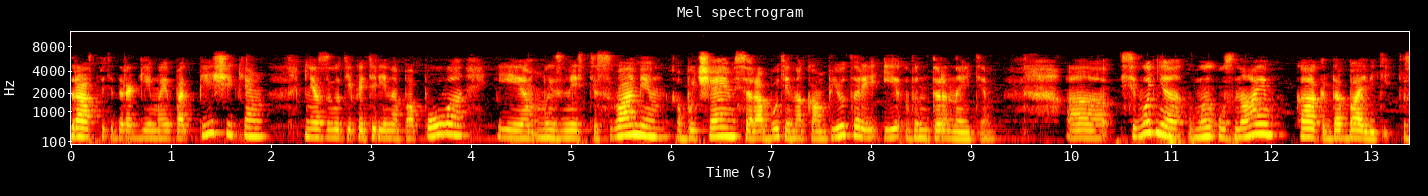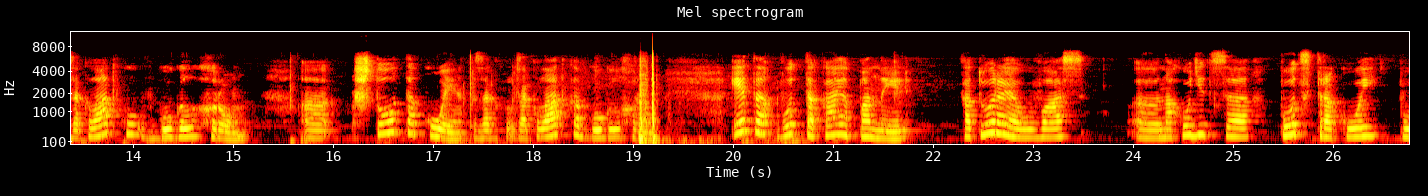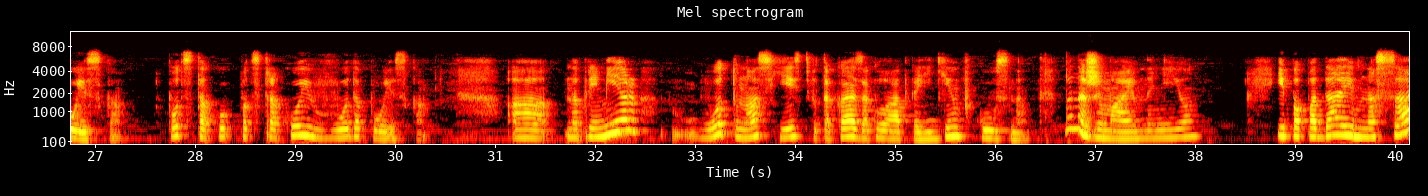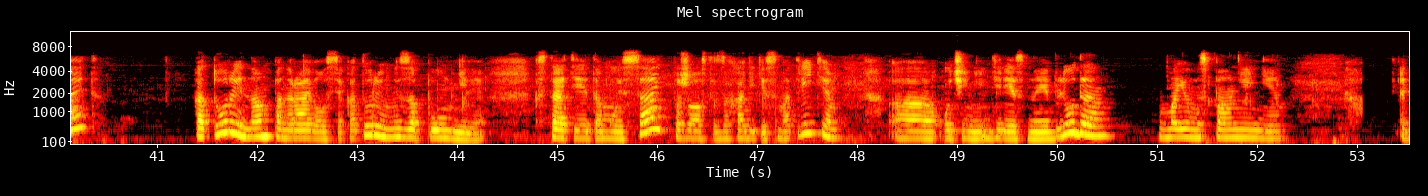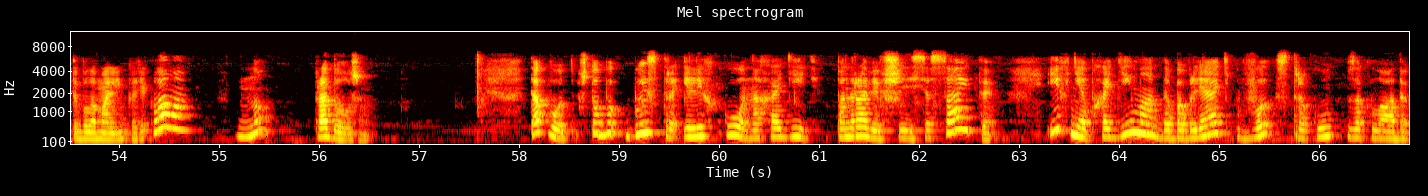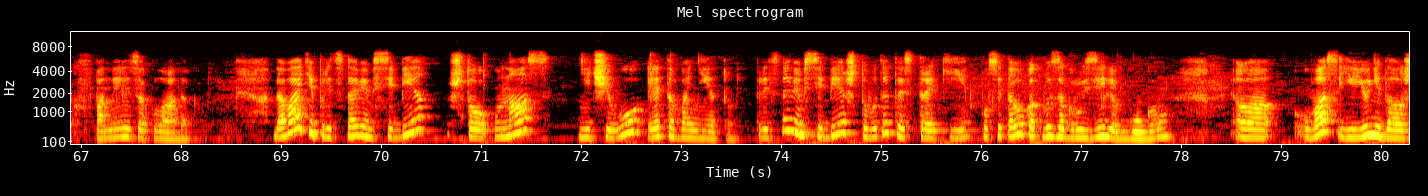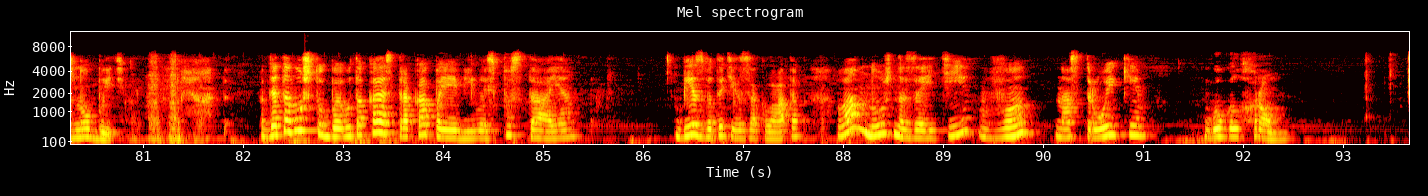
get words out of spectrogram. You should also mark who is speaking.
Speaker 1: Здравствуйте, дорогие мои подписчики! Меня зовут Екатерина Попова, и мы вместе с вами обучаемся работе на компьютере и в интернете. А, сегодня мы узнаем, как добавить закладку в Google Chrome. А, что такое закладка в Google Chrome? Это вот такая панель, которая у вас э, находится под строкой поиска под, строку, под строкой ввода поиска. А, например, вот у нас есть вот такая закладка «Едим вкусно». Мы нажимаем на нее и попадаем на сайт, который нам понравился, который мы запомнили. Кстати, это мой сайт, пожалуйста, заходите, смотрите. А, очень интересные блюда в моем исполнении. Это была маленькая реклама, но продолжим. Так вот, чтобы быстро и легко находить понравившиеся сайты, их необходимо добавлять в строку закладок, в панель закладок. Давайте представим себе, что у нас ничего этого нету. Представим себе, что вот этой строки, после того, как вы загрузили в Google, э, у вас ее не должно быть. Для того, чтобы вот такая строка появилась, пустая, без вот этих закладок, вам нужно зайти в настройки Google Chrome.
